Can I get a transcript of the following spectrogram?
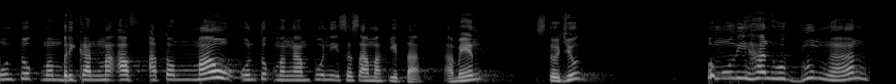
untuk memberikan maaf atau mau untuk mengampuni sesama kita. Amin. Setuju? Pemulihan hubungan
